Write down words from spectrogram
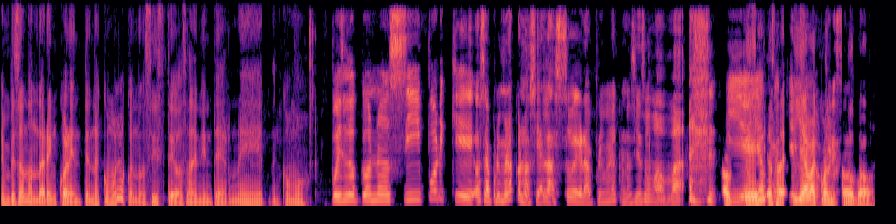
empezando a andar en cuarentena, ¿cómo lo conociste? O sea, en internet, ¿en cómo? Pues lo conocí porque, o sea, primero conocí a la suegra, primero conocí a su mamá. Ok, y ella o sea, ella va con todo.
